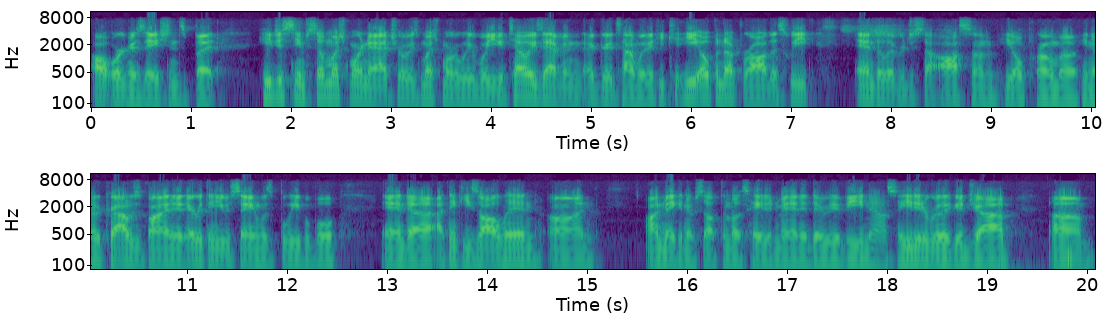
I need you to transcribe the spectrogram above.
all organizations, but. He just seems so much more natural. He's much more believable. You can tell he's having a good time with it. He he opened up Raw this week and delivered just an awesome heel promo. You know, the crowd was buying it. Everything he was saying was believable, and uh, I think he's all in on on making himself the most hated man in WWE now. So he did a really good job. Um,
